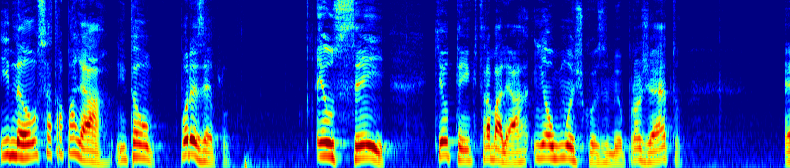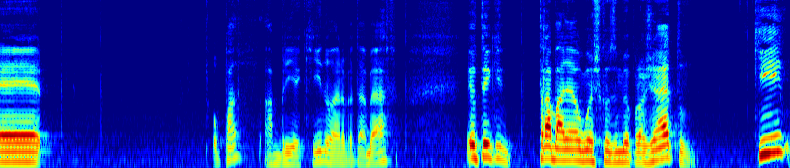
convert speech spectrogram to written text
e não se atrapalhar. Então, por exemplo, eu sei que eu tenho que trabalhar em algumas coisas no meu projeto. É... Opa, abri aqui, não era para estar aberto. Eu tenho que trabalhar em algumas coisas no meu projeto que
